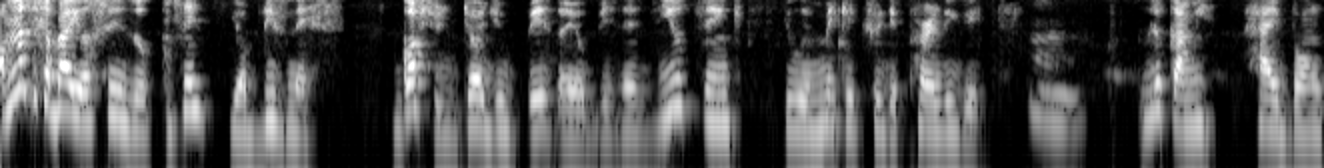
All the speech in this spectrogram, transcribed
I'm not talking about your sins though. I'm saying your business. God should judge you based on your business. Do you think you will make it through the pearly gates? Hmm. Look at me, high bung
